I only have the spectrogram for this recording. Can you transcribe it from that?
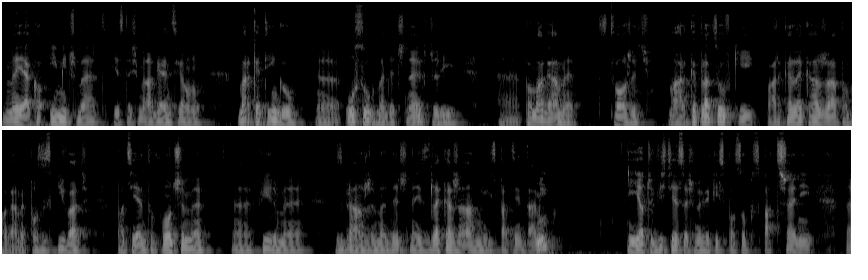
my jako ImageMed jesteśmy agencją marketingu e, usług medycznych, czyli e, pomagamy stworzyć markę placówki, markę lekarza, pomagamy pozyskiwać pacjentów, łączymy e, firmy z branży medycznej z lekarzami, z pacjentami i oczywiście jesteśmy w jakiś sposób spatrzeni, e,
